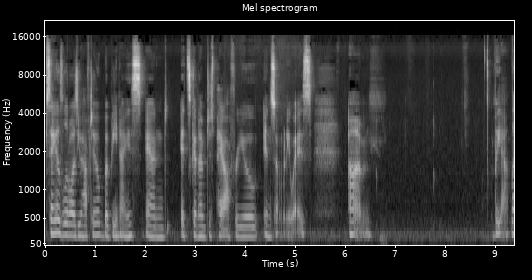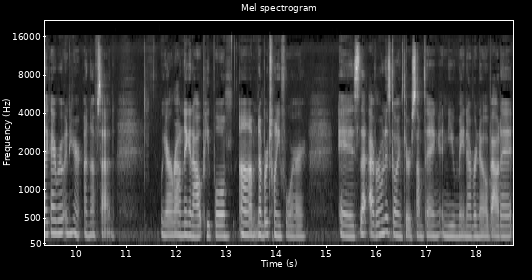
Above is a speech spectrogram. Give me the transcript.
say as little as you have to, but be nice and it's going to just pay off for you in so many ways. Um but yeah, like I wrote in here, enough said we are rounding it out, people. Um, number 24 is that everyone is going through something and you may never know about it.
